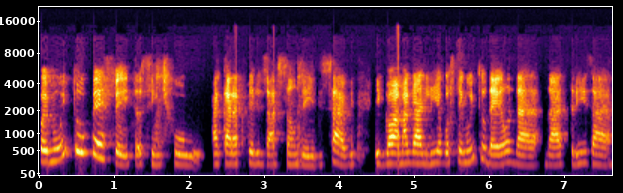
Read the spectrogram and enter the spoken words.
foi muito perfeita, assim, tipo, a caracterização deles, sabe? Igual a Magali, eu gostei muito dela, da, da atriz, a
